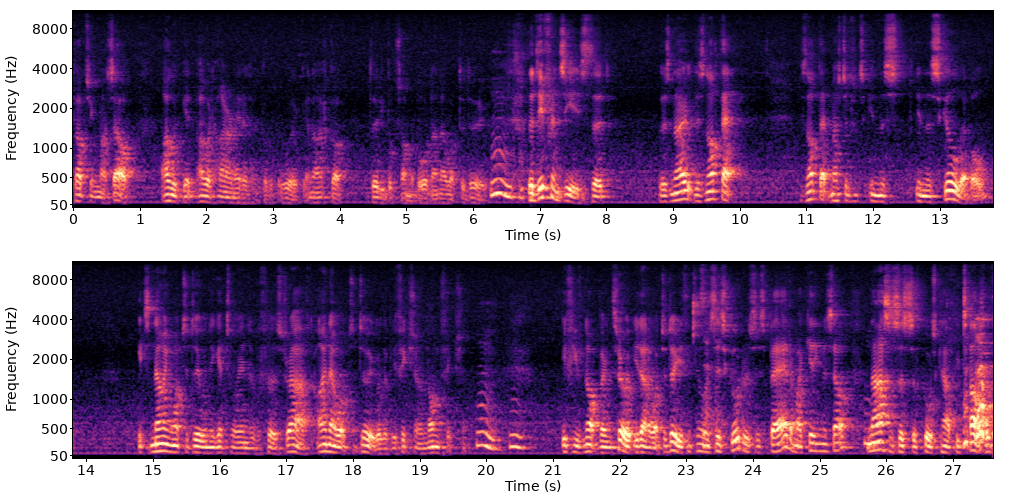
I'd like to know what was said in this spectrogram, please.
publishing myself, I would get, I would hire an editor to look at the work and I've got 30 books on the board and I know what to do. Mm. The difference is that there's no, there's not that, there's not that much difference in the in the skill level. It's knowing what to do when you get to the end of a first draft. I know what to do, whether it be fiction or non-fiction. Mm. Mm. If you've not been through it, you don't know what to do. You think, oh, is this good or is this bad? Am I kidding myself? Narcissists, of course, can't be told.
